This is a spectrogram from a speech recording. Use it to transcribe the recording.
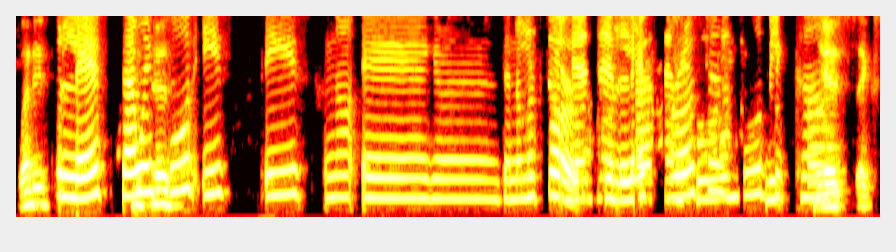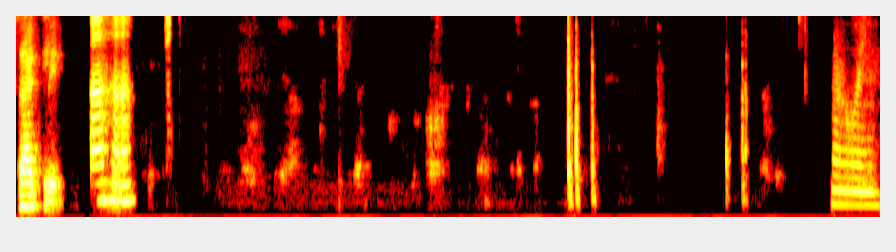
What is To left, towing says- food is is not uh, the number four. let To the left frozen frozen food food become- become Yes, exactly. uh-huh. Ah, bueno.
